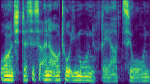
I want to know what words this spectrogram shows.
Und das ist eine Autoimmunreaktion.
